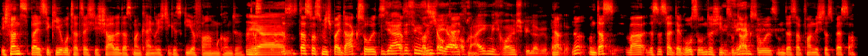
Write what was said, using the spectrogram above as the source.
Ich fand es bei Sekiro tatsächlich schade, dass man kein richtiges Gear farmen konnte. Das, Ja. das ist das, was mich bei Dark Souls. Ja, was, deswegen sind ich wir ja auch fand. eigentlich Rollenspieler, wir Ja, beide. ne? Und das war, das ist halt der große Unterschied zu Dark Souls und deshalb fand ich das besser.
